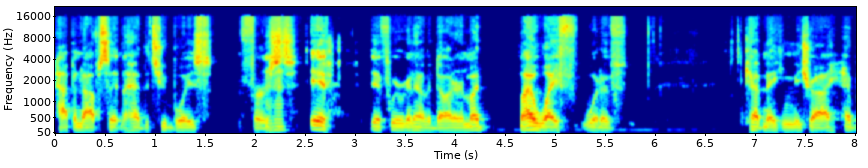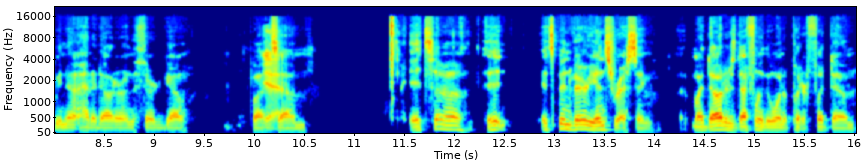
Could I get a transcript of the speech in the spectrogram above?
happened opposite and I had the two boys 1st If if we were gonna have a daughter, and my my wife would have kept making me try had we not had a daughter on the third go. But Yeah. um it's uh it it's been very interesting. My daughter's definitely the one to put her foot down.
